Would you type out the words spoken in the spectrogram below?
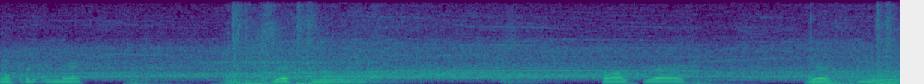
shoulder. He's going for the index. Rescue. Frog splash. Rescue.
